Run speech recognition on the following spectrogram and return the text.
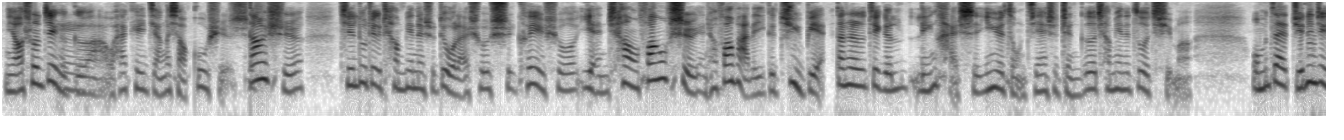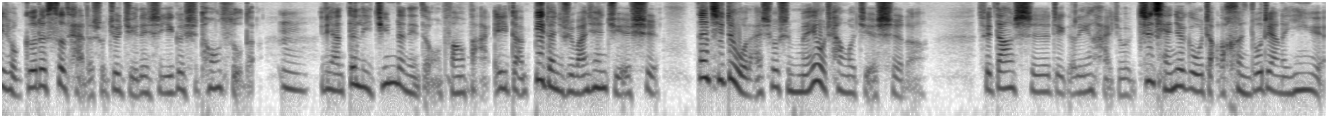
你要说这个歌啊，我还可以讲个小故事。当时其实录这个唱片的时候，对我来说是可以说演唱方式、演唱方法的一个巨变。但是这个林海是音乐总监，是整个唱片的作曲嘛。我们在决定这首歌的色彩的时候，就决定是一个是通俗的，嗯，有点像邓丽君的那种方法，A 段、B 段就是完全爵士。但其实对我来说是没有唱过爵士的，所以当时这个林海就之前就给我找了很多这样的音乐，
